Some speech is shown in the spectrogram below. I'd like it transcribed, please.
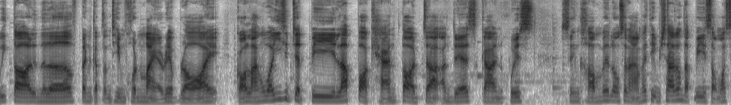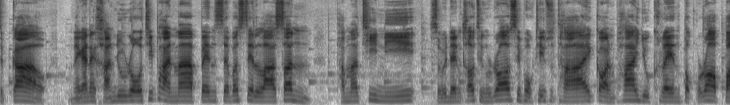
วิกตอร์ลินเดเลฟเป็นกัปตันทีมคนใหม่เรียบร้อยกองหลังวัย 27 ปี รับปอกแขนต่อจากอันเดรสการควิสซึ่งเขาไม่ได้ลงสนามให้ทีมชาติตั้งแต่ปี 2019 ในการแข่งขันยูโรที่ผ่านมาเป็นเซบาสเตียนลาสันทำหน้าที่นี้สวีเดนเข้าถึงรอบ 16 ทีมสุดท้ายก่อนพ่ายยูเครนตกรอบไป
